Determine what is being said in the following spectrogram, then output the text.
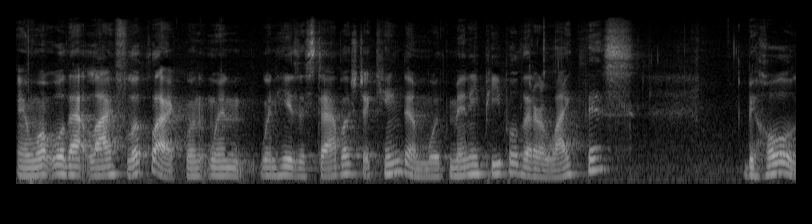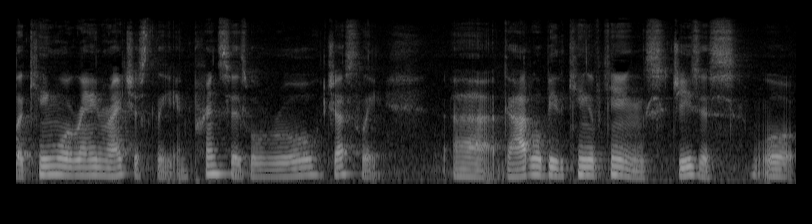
And what will that life look like when, when, when he has established a kingdom with many people that are like this? Behold, a king will reign righteously, and princes will rule justly. Uh, God will be the King of Kings. Jesus will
